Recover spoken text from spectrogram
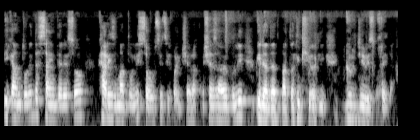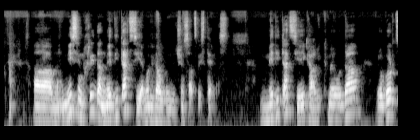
პიკანტური და საინტერესო ქარიზმატული соусიც იყო იქ შეზავებული პირადად ბატონი გიორგი გურჯევის მხრიდან. მისი მხრიდან მედიტაცია, მოდი დავუბრუნდეთ ჩვენ საწყის თემას. მედიტაცია იქ აღიქმეოდა როგორც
